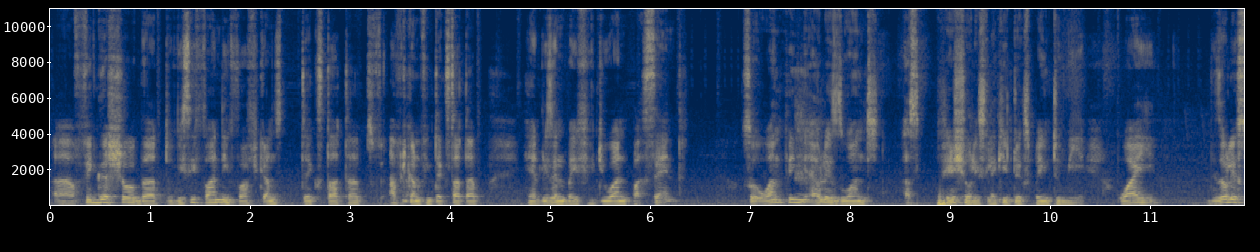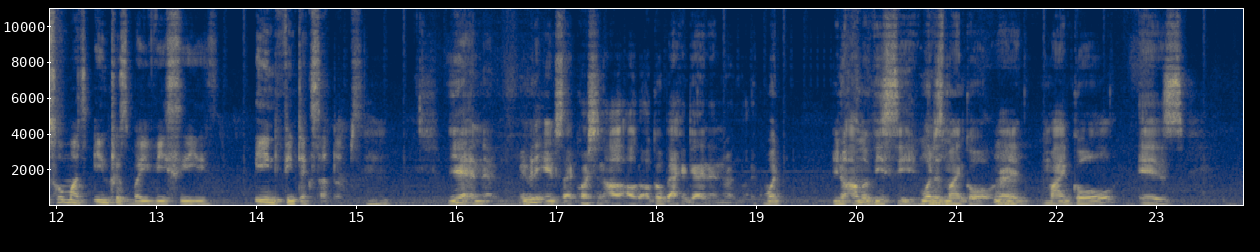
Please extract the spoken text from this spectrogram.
uh, figures show that VC funding for African tech startups, African fintech startup, had risen by 51%. So one thing I always want a specialist like you to explain to me why there's always so much interest by VCs in fintech startups. Yeah, and maybe to answer that question, I'll, I'll, I'll go back again and like what, you know, I'm a VC. What is mm-hmm. my goal, right? Mm-hmm. My goal is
